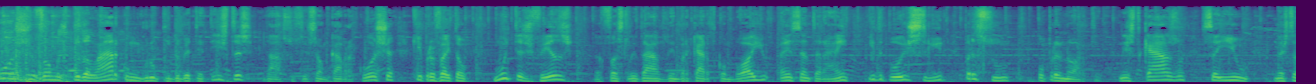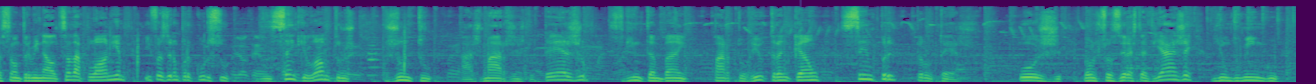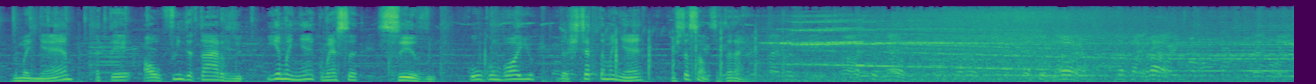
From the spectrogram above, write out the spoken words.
Hoje vamos pedalar com um grupo de betetistas da Associação Cabra Coxa que aproveitam muitas vezes a facilidade de embarcar de comboio em Santarém e depois seguir para sul ou para norte. Neste caso, saiu na estação terminal de Santa Apolónia e fazer um percurso de 100 km junto às margens do Tejo, seguindo também parte do Rio Trancão, sempre pelo Tejo. Hoje vamos fazer esta viagem de um domingo de manhã até ao fim da tarde e amanhã começa cedo, com o comboio das 7 da manhã na estação de Santarém.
